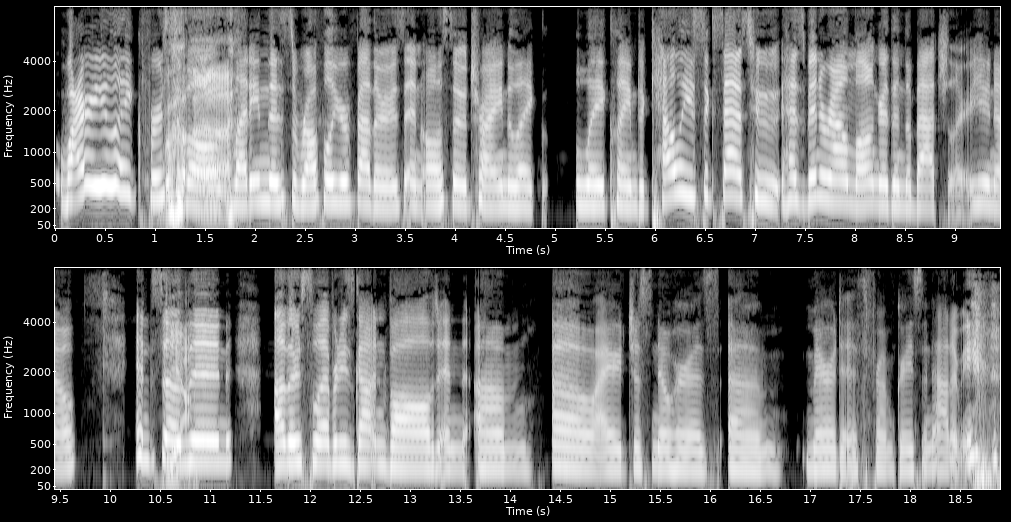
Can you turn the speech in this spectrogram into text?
why are you like, first of all, letting this ruffle your feathers and also trying to like lay claim to Kelly's success, who has been around longer than The Bachelor, you know? And so Yeah. then other celebrities got involved and um oh, I just know her as um Meredith from Grey's Anatomy.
